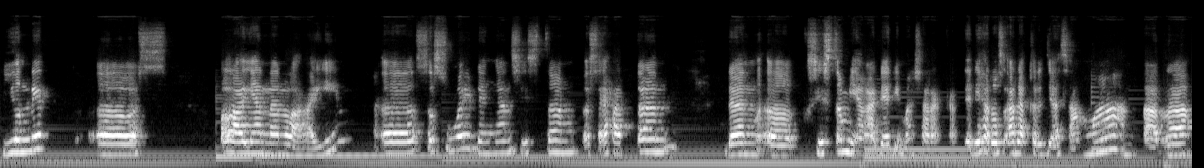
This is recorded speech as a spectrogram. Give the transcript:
unit uh, pelayanan lain uh, sesuai dengan sistem kesehatan dan uh, sistem yang ada di masyarakat. Jadi harus ada kerjasama antara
